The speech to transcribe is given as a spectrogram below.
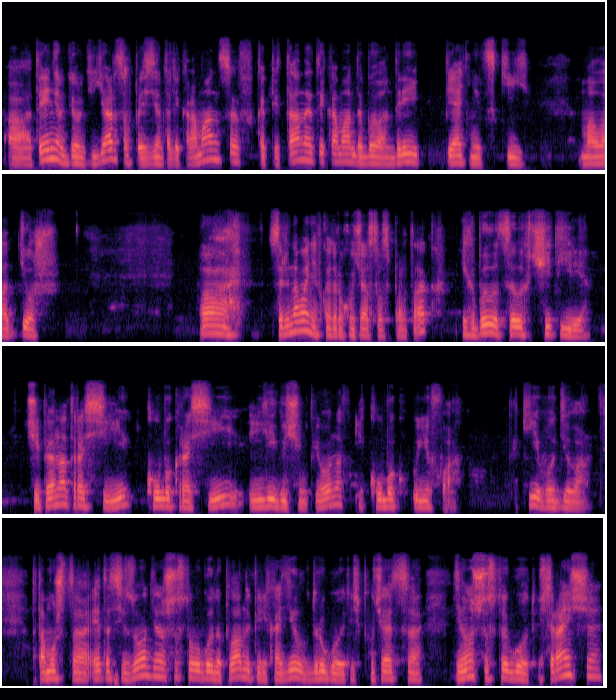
А, тренер Георгий Ярцев, президент Олег Романцев, капитан этой команды был Андрей Пятницкий. Молодежь. Соревнования, в которых участвовал «Спартак», их было целых четыре. Чемпионат России, Кубок России, Лига чемпионов и Кубок УЕФА такие вот дела. Потому что этот сезон 96 -го года плавно переходил в другой. То есть, получается, 96 год. То есть, раньше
